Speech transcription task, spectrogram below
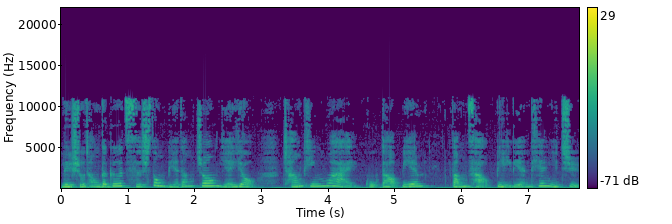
李叔同的歌词送别当中也有“长亭外，古道边，芳草碧连天”一句，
